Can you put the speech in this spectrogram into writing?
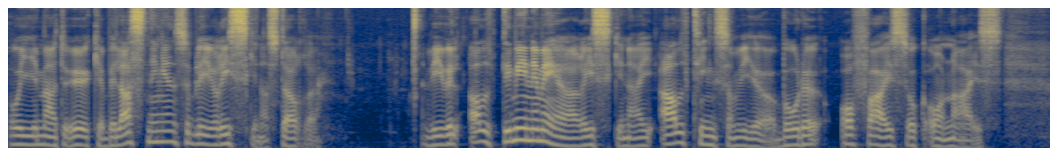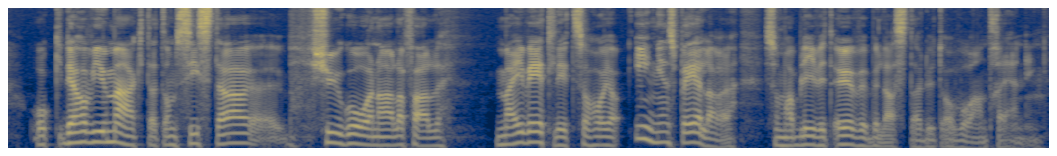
och i och med att du ökar belastningen så blir ju riskerna större. Vi vill alltid minimera riskerna i allting som vi gör, både off-ice och on-ice. Och det har vi ju märkt att de sista eh, 20 åren i alla fall, mig vetligt så har jag ingen spelare som har blivit överbelastad utav våran träning.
